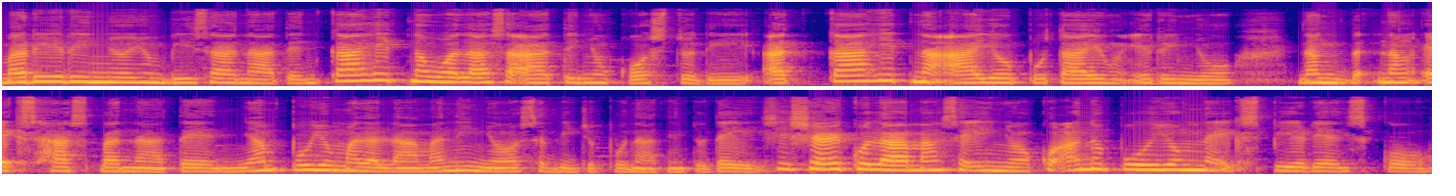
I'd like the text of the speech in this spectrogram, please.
marirenew yung visa natin kahit na wala sa atin yung custody at kahit na ayaw po tayong i-renew ng, ng ex-husband natin. Yan po yung malalaman ninyo sa video po natin today. Si-share ko lamang sa inyo kung ano po yung na-experience ko.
